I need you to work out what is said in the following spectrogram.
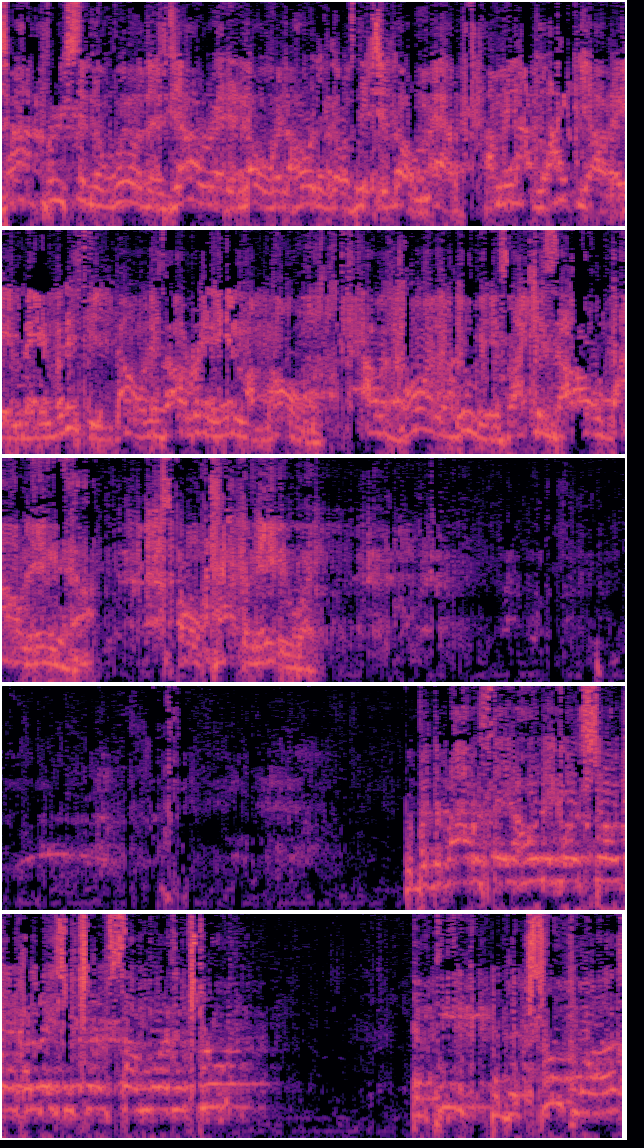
John preached in the wilderness. Y'all already know when the Holy Ghost hits you, don't matter. I mean, I like y'all, amen, but if you don't, it's already in my bones. I was born to do this, like it's all down in there. It's going to happen anyway. But, the Bible says the Holy Ghost showed that Galatian church something wasn't true. And Peter, the truth was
